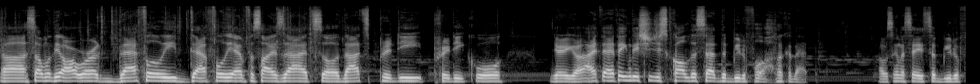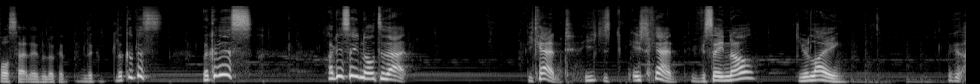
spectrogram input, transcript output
uh, some of the artwork definitely, definitely emphasize that. So that's pretty, pretty cool. There you go. I, th I think they should just call this set the beautiful. Oh, look at that. I was gonna say it's a beautiful set. And look at look look at this. Look at this. How do you say no to that? You can't. You just you just can't. If you say no, you're lying. At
